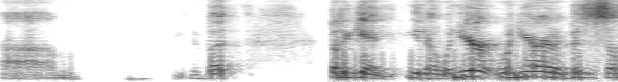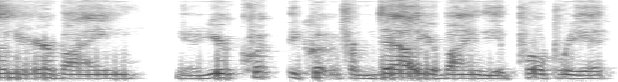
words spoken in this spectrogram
Um, but but again, you know when you're when you're a business owner, you're buying you know your equip, equipment from Dell, you're buying the appropriate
